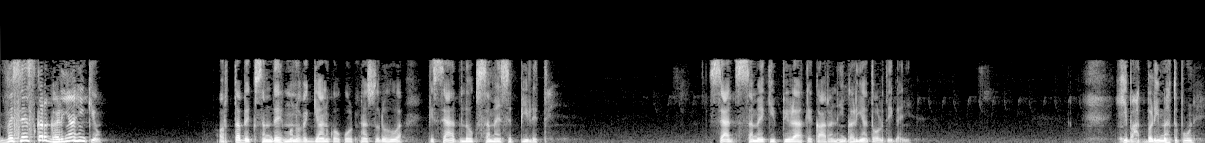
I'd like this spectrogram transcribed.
विशेषकर घड़ियाँ ही क्यों? और तब एक संदेह मनोवैज्ञानिकों को उठना शुरू हुआ कि शायद लोग समय से पीड़ित थे शायद समय की पीड़ा के कारण ही घड़ियाँ तोड़ दी गई ये बात बड़ी महत्वपूर्ण है।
